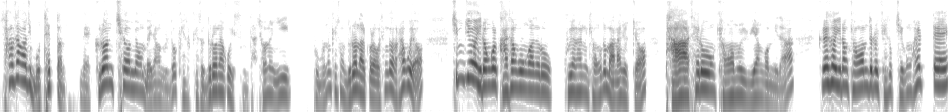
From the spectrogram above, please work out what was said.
상상하지 못했던 네, 그런 체험형 매장들도 계속해서 늘어나고 있습니다. 저는 이 부분은 계속 늘어날 거라고 생각을 하고요. 심지어 이런 걸 가상 공간으로 구현하는 경우도 많아졌죠. 다 새로운 경험을 위한 겁니다. 그래서 이런 경험들을 계속 제공할 때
